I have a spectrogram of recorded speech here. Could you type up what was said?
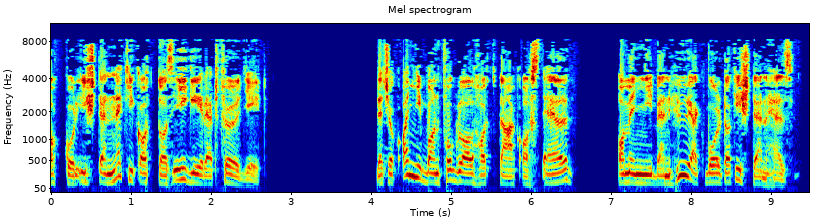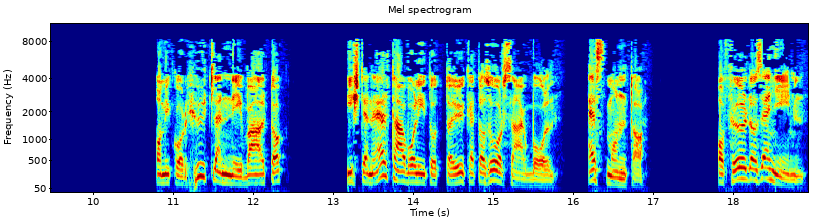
akkor Isten nekik adta az ígéret földjét. De csak annyiban foglalhatták azt el, amennyiben hűek voltak Istenhez. Amikor hűtlenné váltak, Isten eltávolította őket az országból. Ezt mondta. A föld az enyém,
